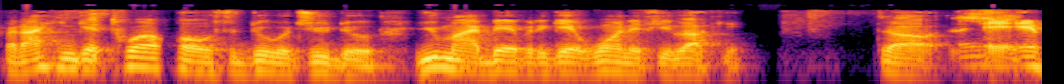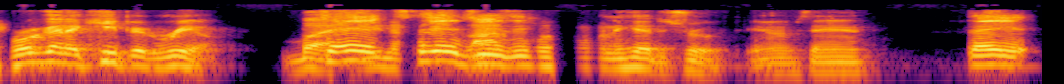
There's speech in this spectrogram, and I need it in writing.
but I can get 12 holes to do what you do. You might be able to get one if you're lucky. So if we're gonna keep it real, but Say it- you know, say it, a lot of Jeezy. people want to hear the truth. You know what I'm saying? Say it.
